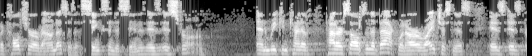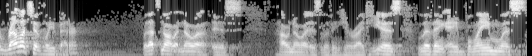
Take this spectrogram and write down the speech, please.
the culture around us as it sinks into sin is, is, is strong and we can kind of pat ourselves in the back when our righteousness is, is relatively better. But that's not what Noah is, how Noah is living here, right? He is living a blameless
